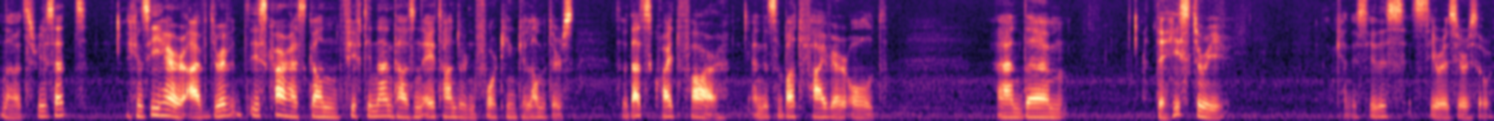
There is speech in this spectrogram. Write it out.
now it's reset. You can see here, I've driven, this car has gone 59,814 kilometers. So that's quite far, and it's about five year old. And um, the history, can you see this? It's zero, zero, zero.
